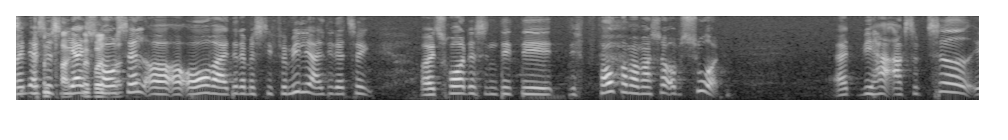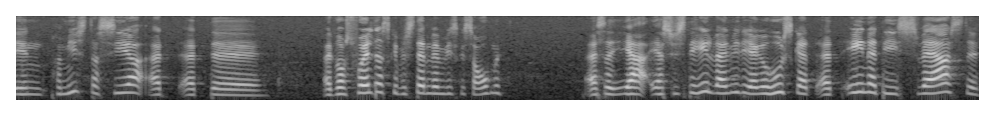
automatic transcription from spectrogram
men altså, jeg med står selv og, og overvejer det der med sin familie og alle de der ting. Og jeg tror, det, sådan, det, det, det forekommer mig så absurd, at vi har accepteret en præmis, der siger, at, at, øh, at vores forældre skal bestemme, hvem vi skal sove med. Altså, jeg, jeg synes, det er helt vanvittigt. Jeg kan huske, at, at en af de sværeste,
